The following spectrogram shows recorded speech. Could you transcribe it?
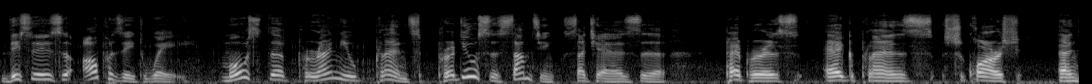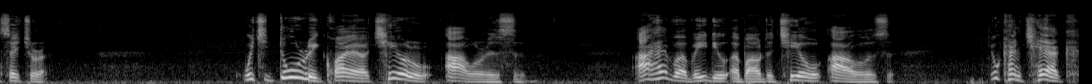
This is opposite way most perennial plants produce something such as uh, peppers, eggplants, squash, etc., which do require chill hours. I have a video about chill hours. You can check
